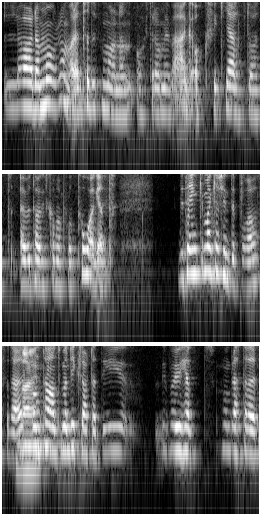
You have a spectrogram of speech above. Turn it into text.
lördag morgon var det, tidigt på morgonen åkte de iväg och fick hjälp då att överhuvudtaget komma på tåget. Det tänker man kanske inte på sådär Nej. spontant men det är klart att det är ju det var ju helt, hon berättade,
